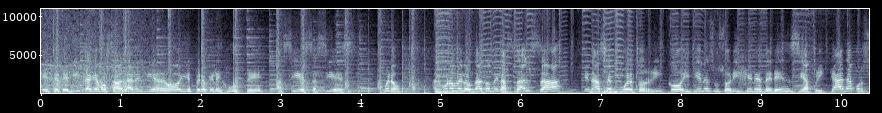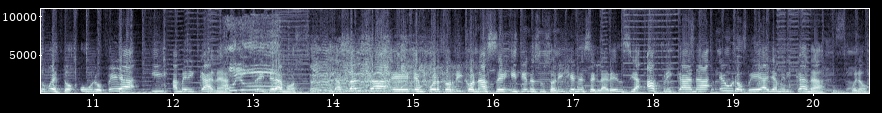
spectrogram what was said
este temita que vamos a hablar el día de hoy. Espero que les guste. Así es, así es. Bueno, algunos de los datos de la salsa que nace en Puerto Rico y tiene sus orígenes de herencia africana, por supuesto, europea y americana. Reiteramos, la salsa eh, en Puerto Rico nace y tiene sus orígenes en la herencia africana, europea y americana. Bueno,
